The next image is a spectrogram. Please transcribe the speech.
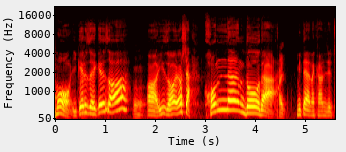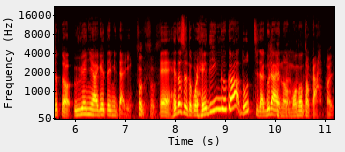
もいけるぞいけるぞ、うん、ああいいぞ。よっしゃ。こんなんどうだ、はい、みたいな感じでちょっと上に上げてみたり。そうですそうです、えー、下手するとこれヘディングか？どっちだぐらいのものとか、はい、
